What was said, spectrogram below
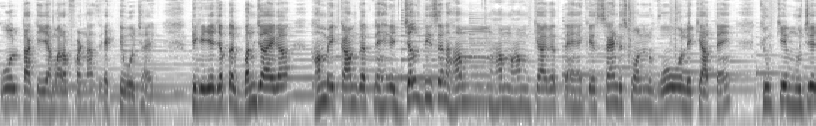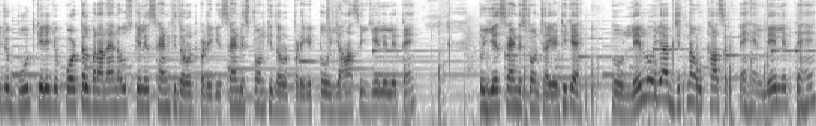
कोल ताकि ये हमारा फर्नास एक्टिव हो जाए। ठीक है, ये जब तक बन जाएगा, हम एक काम करते हैं कि जल्दी से ना हम हम हम क्या करते हैं कि सैंड स्टोन वो लेके आते हैं, क्योंकि मुझे जो बूथ के लिए जो पोर्टल बनाना है ना, उसके लिए सैंड की ज़रूरत पड़ेगी सैंड स्टोन की ज़रूरत पड़ेगी। तो यहाँ से ये ले लेते हैं। तो ये सैंड स्टोन चाहिए, ठीक है? तो ले लो यार जितना उठा सकते हैं, ले लेते हैं।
